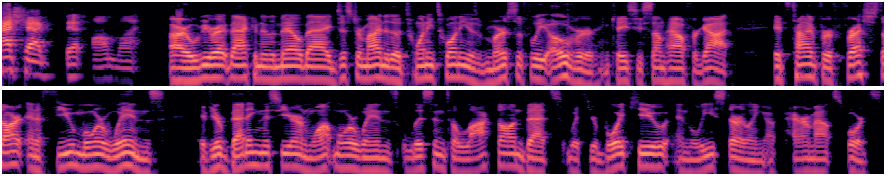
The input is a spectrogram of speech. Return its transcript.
Hashtag bet online. All right, we'll be right back into the mailbag. Just a reminder though, 2020 is mercifully over in case you somehow forgot. It's time for a fresh start and a few more wins. If you're betting this year and want more wins, listen to Locked On Bets with your boy Q and Lee Sterling of Paramount Sports.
